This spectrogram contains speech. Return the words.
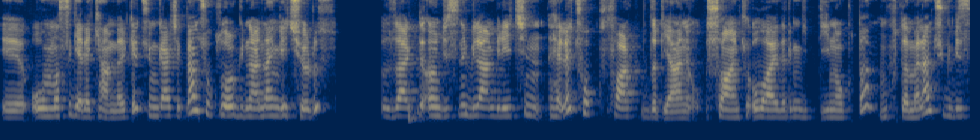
E, olması gereken bir hareket çünkü gerçekten çok zor günlerden geçiyoruz. Özellikle öncesini bilen biri için hele çok farklıdır yani şu anki olayların gittiği nokta muhtemelen. Çünkü biz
